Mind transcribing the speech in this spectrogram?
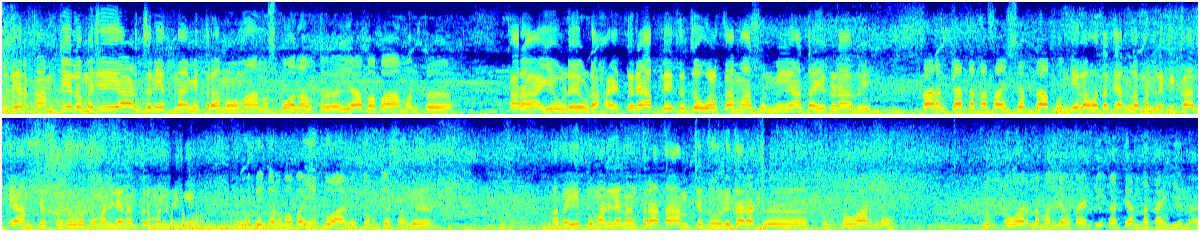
क्लिअर काम केलं म्हणजे अडचण येत नाही मित्रांनो. माणूस बोलावतं या बाबा म्हणतं. करा एवढं एवढं आहे तरी आपल्या इथं जवळ काम असून मी आता इकडं आलोय. कारण की आता कसा आहे शब्द आपण दिला होता त्यांना म्हणलं की काल ते आमच्या संघ होतं म्हणल्यानंतर म्हणलं की उद्याच्याला बाबा येतो आम्ही तुमच्या संघ. आता येतो म्हणल्यानंतर आता आमच्या जोडीदाराचं चुलतं वारलं. चुलतं वारलं म्हणल्यावर काय ठीक आहे त्यांना काय येणं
